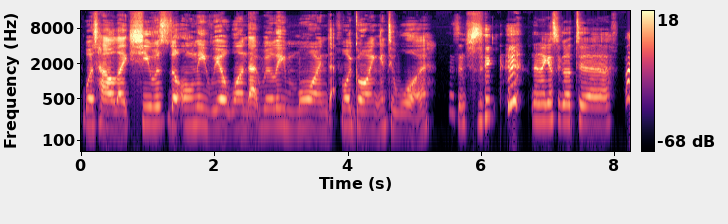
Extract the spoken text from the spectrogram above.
was how like she was the only real one that really mourned for going into war. That's interesting. then I guess we go to uh, well,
